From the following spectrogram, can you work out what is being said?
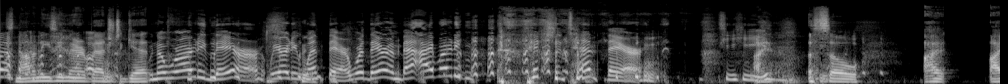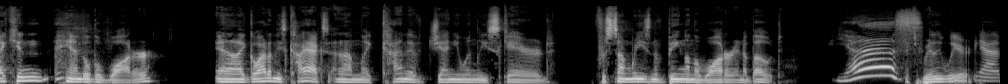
It's not an easy merit badge to get. No, we're already there. We already went there. We're there and back. I've already pitched a tent there. Tee-hee. I, so I I can handle the water and I go out on these kayaks and I'm like kind of genuinely scared for some reason of being on the water in a boat. yes. It's really weird. Yeah.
